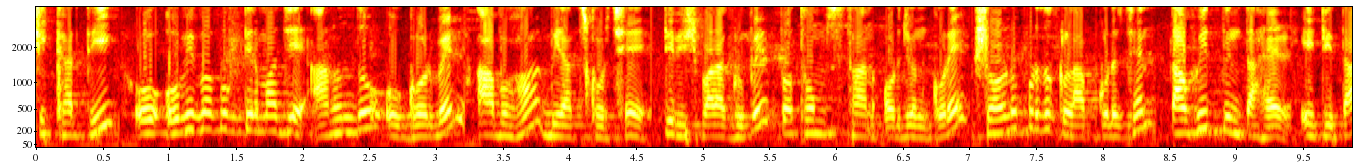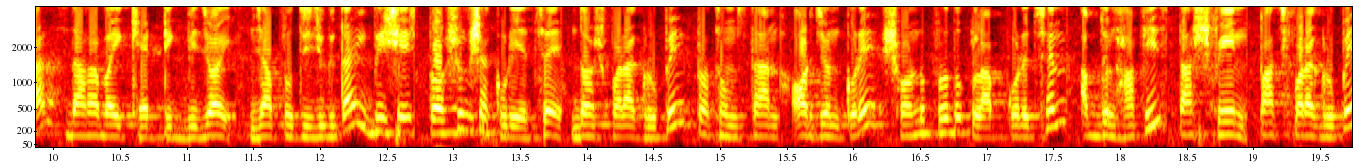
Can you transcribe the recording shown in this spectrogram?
শিক্ষার্থী ও অভিভাবকদের মাঝে আনন্দ ও গর্বের আবহাওয়া বিরাজ করছে। তিরিশ পাড়া গ্রুপের প্রথম স্থান অর্জন করে স্বর্ণপদক লাভ করেছেন তাহিদ বিন তাহের। এটি তার ধারাবাহিক খ্যাটিক বিজয়, যা প্রতিযোগিতায় বিশেষ প্রশংসা কুড়িয়েছে। দশ পাড়া গ্রুপে প্রথম স্থান অর্জন করে স্বর্ণপদক লাভ করেছেন আব্দুল হাফিজ তাসফিন। পাঁচ পাড়া গ্রুপে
